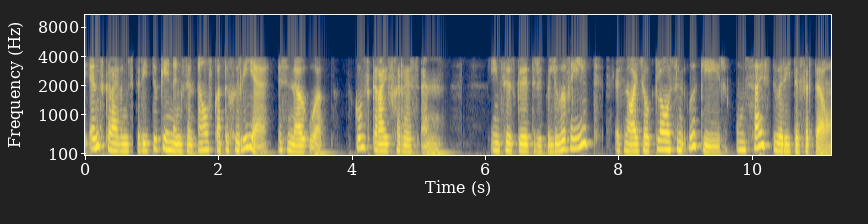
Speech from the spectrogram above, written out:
Die inskrywings vir die toekenninge in 11 kategorieë is nou oop. Kom skryf gerus in. En soos Gertrude beloof het, is Nigel Klasen ook hier om sy storie te vertel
